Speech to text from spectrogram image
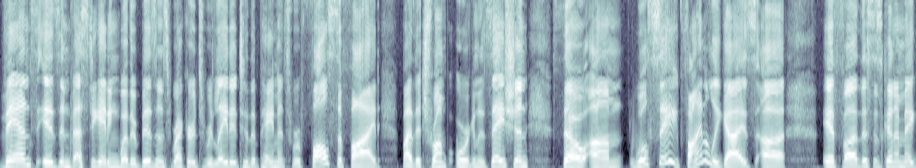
Vance is investigating whether business records related to the payments were falsified by the Trump organization. So um, we'll see. Finally, guys, uh, if uh, this is going to make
